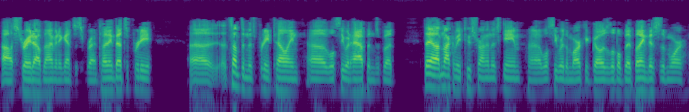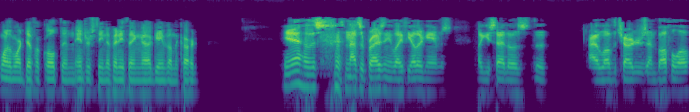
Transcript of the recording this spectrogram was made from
uh, straight up, not even against the spread. So I think that's a pretty uh something that's pretty telling. Uh, we'll see what happens, but yeah, I'm not going to be too strong in this game. Uh, we'll see where the market goes a little bit, but I think this is a more one of the more difficult and interesting, if anything, uh, games on the card. Yeah, this not surprising. Like the other games, like you said. Those the I love the Chargers and Buffalo,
